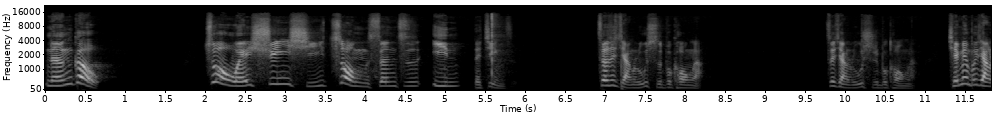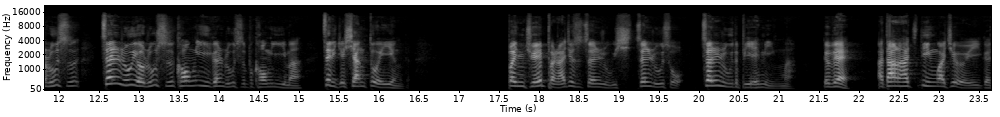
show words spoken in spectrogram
能够作为熏习众生之因的镜子，这是讲如实不空了。这讲如实不空了。前面不是讲如实真如有如实空义跟如实不空义吗？这里就相对应的，本觉本来就是真如真如所真如的别名嘛，对不对？啊，当然它另外就有一个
